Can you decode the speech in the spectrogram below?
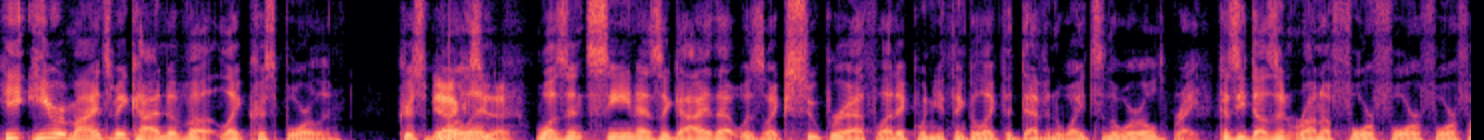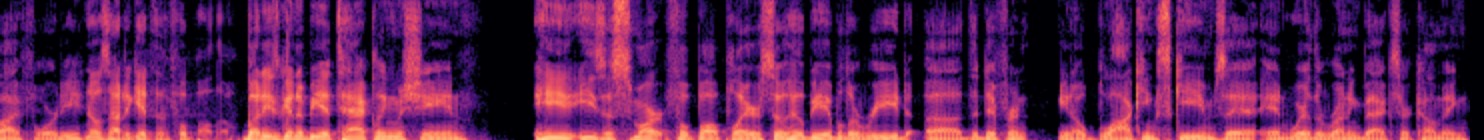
He he reminds me kind of uh, like Chris Borland. Chris Yeah, I can see Borland wasn't seen as a guy that was like super athletic when you think of like the Devin Whites of the world. Right. because he doesn't run a 4-4, 4-5 40. Knows how to get to the football though. But he's going to be a tackling machine. He he's a smart football player, so he'll be able to read uh, the different you know blocking schemes and, and where the running backs are coming.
